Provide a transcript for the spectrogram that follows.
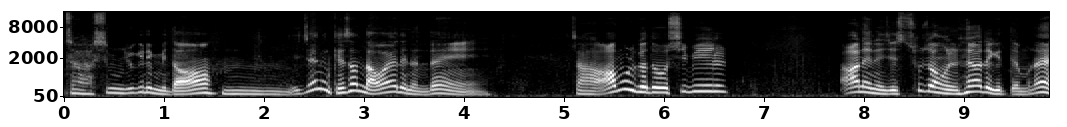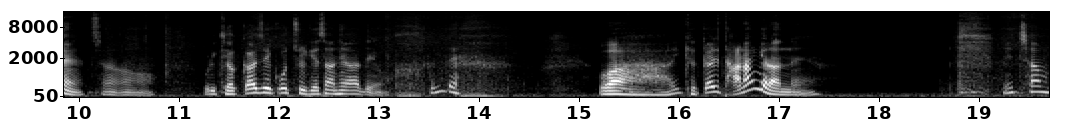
자 16일입니다. 음, 이제는 계산 나와야 되는데 자 아무리 그래도 10일 안에는 이제 수정을 해야 되기 때문에 자 우리 격가지 꽃을 계산해야 돼요. 하, 근데 와, 이 격까지 다 남겨놨네. 이 참,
